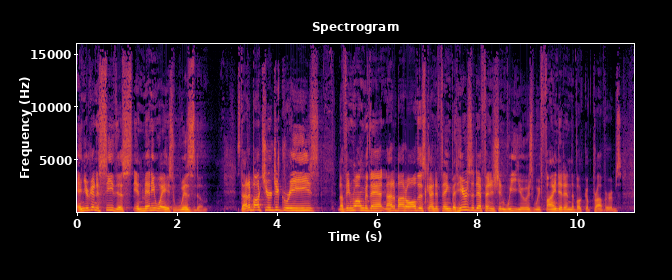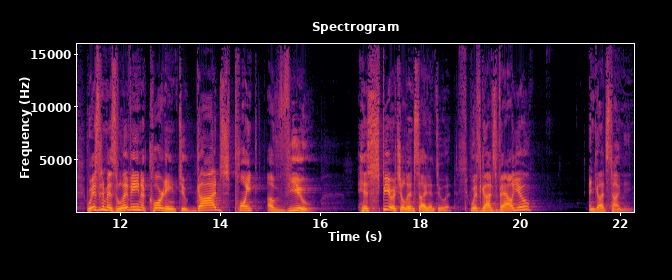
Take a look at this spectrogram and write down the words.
And you're going to see this in many ways, wisdom. It's not about your degrees. Nothing wrong with that. Not about all this kind of thing. But here's the definition we use. We find it in the book of Proverbs. Wisdom is living according to God's point of view, his spiritual insight into it, with God's value and God's timing.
